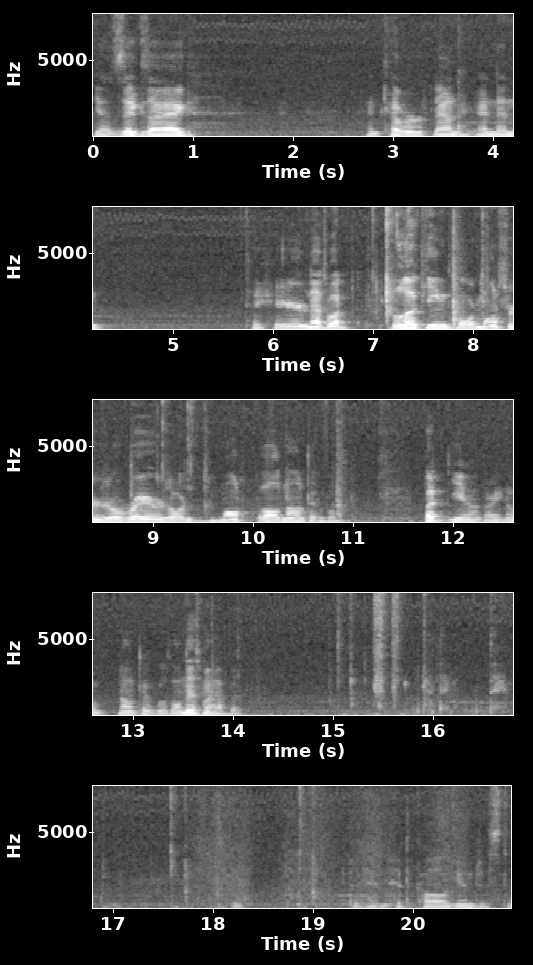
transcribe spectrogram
you zigzag and cover down and then to here, and that's what looking for monsters or rares or mon well non-typicals. But you know there ain't no non-typicals on this map, but Go ahead and hit the call again just to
